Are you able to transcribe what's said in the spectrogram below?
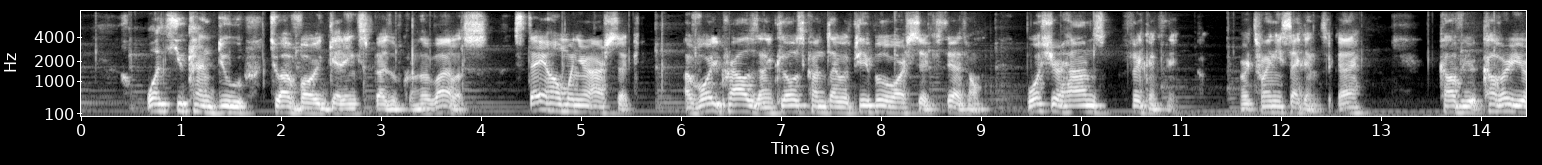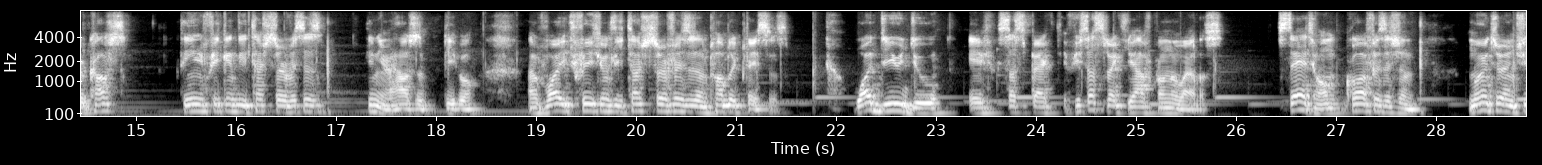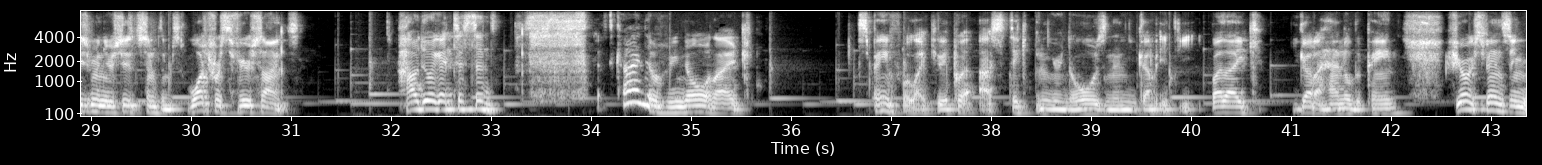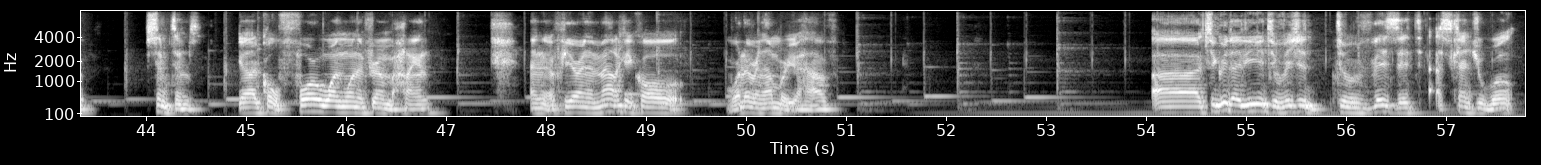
What you can do to avoid getting spread of coronavirus. Stay home when you are sick. Avoid crowds and close contact with people who are sick. Stay at home. Wash your hands frequently for 20 seconds, okay? Cover your, cover your cuffs. Clean frequently touch surfaces. Clean your house, people. Avoid frequently touch surfaces in public places. What do you do if suspect if you suspect you have coronavirus? Stay at home, call a physician, monitor and treatment your symptoms, watch for severe signs. How do I get tested? It's kind of, you know, like it's painful. Like they put a stick in your nose and then you gotta eat. But like you gotta handle the pain. If you're experiencing symptoms, you gotta call 411 if you're in Bahrain. And if you're in America, call whatever number you have. Uh, it's a good idea to visit to visit a schedule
